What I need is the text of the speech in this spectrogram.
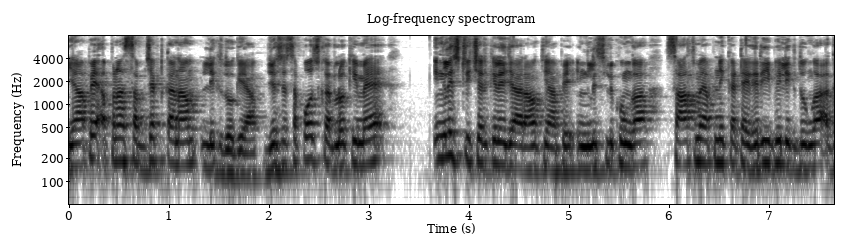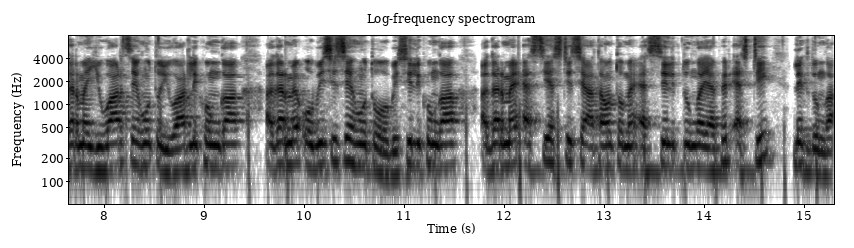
यहाँ पे अपना सब्जेक्ट का नाम लिख दोगे आप। जैसे सपोज़ कर लो कि मैं इंग्लिश टीचर के लिए जा रहा हूँ तो यहाँ पे इंग्लिश लिखूँगा। साथ में अपनी कैटेगरी भी लिख दूँगा। अगर मैं यूआर से हूँ तो यूआर लिखूँगा। अगर मैं ओबीसी से हूँ तो ओबीसी लिखूँगा। अगर मैं एस सी से आता हूँ तो मैं एससी लिख दूँगा या फिर एसटी लिख दूँगा।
